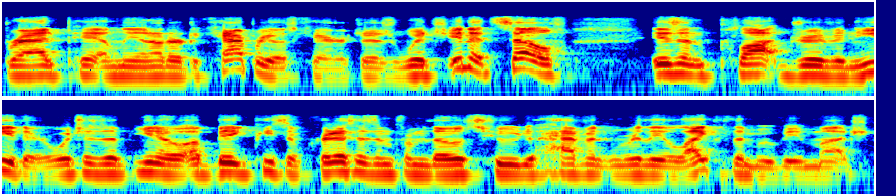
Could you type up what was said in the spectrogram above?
Brad Pitt and Leonardo DiCaprio's characters, which in itself isn't plot driven either, which is a you know a big piece of criticism from those who haven't really liked the movie much.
